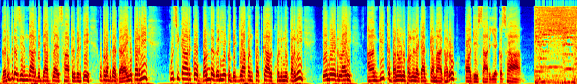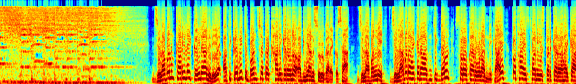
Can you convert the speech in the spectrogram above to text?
गरीब र जिहनदार विद्यार्थीलाई छात्रवृत्ति उपलब्ध गराइनुपर्ने कुचिकारको बन्द गरिएको विज्ञापन तत्काल खोलिनुपर्ने एमएडलाई आंगिक बनाउनु पर्ने लगायतका मागहरू अघि सारिएको छ। जिल्ला वन कार्यालय कैलालीले अतिक्रमित वन क्षेत्र खाली गराउन अभियान शुरू गरेको छ। जिल्ला वनले जिल्लामा रहेका राजनैतिक दल सरोकारवाला निकाय तथा स्थानीय स्तरका रहेका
